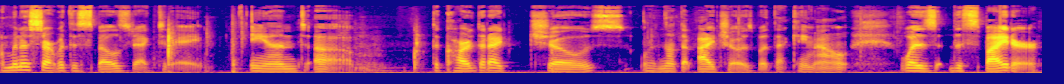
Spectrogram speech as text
I'm gonna start with the spells deck today, and um, the card that I chose, or not that I chose, but that came out, was the spider.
